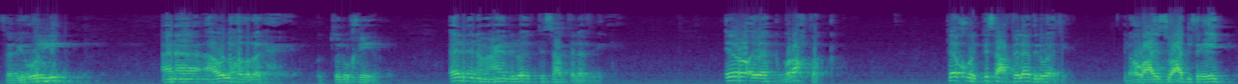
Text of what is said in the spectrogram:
فبيقول لي أنا هقول لحضرتك حاجة. قلت له خير. قال لي أنا معايا دلوقتي 9000 جنيه. إيه رأيك؟ براحتك. تاخد 9000 دلوقتي. اللي هو عايز يعادل في إيه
